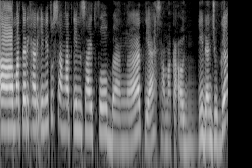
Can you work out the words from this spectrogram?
uh, materi hari ini tuh sangat insightful banget ya sama Kak Ogi dan juga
